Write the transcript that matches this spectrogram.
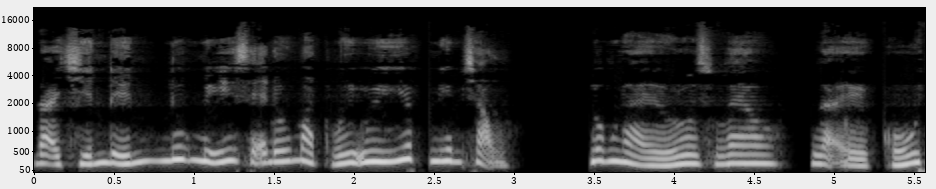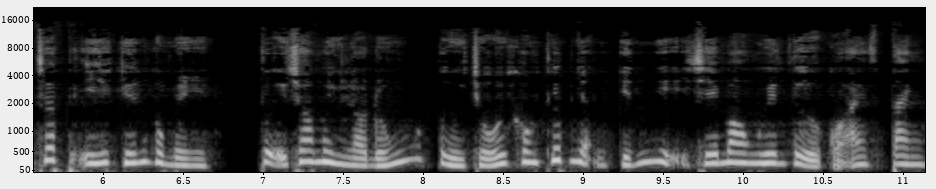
Đại chiến đến, nước Mỹ sẽ đối mặt với uy hiếp nghiêm trọng. Lúc này Roosevelt lại cố chấp ý kiến của mình tự cho mình là đúng, từ chối không tiếp nhận kiến nghị chế bom nguyên tử của Einstein.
